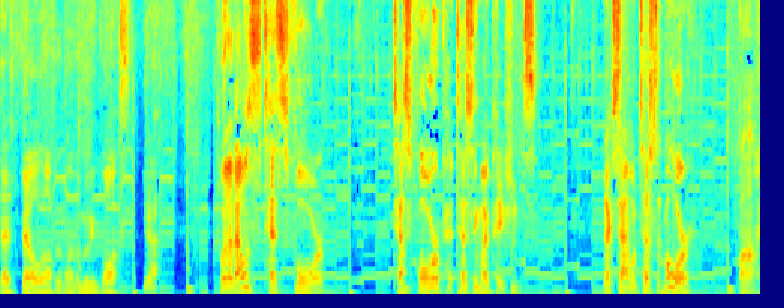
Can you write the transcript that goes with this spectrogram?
I fell off of one of the moving blocks. Yeah. But uh, that was test four. Test four, testing my patience. Next time we'll test it more. Bye.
